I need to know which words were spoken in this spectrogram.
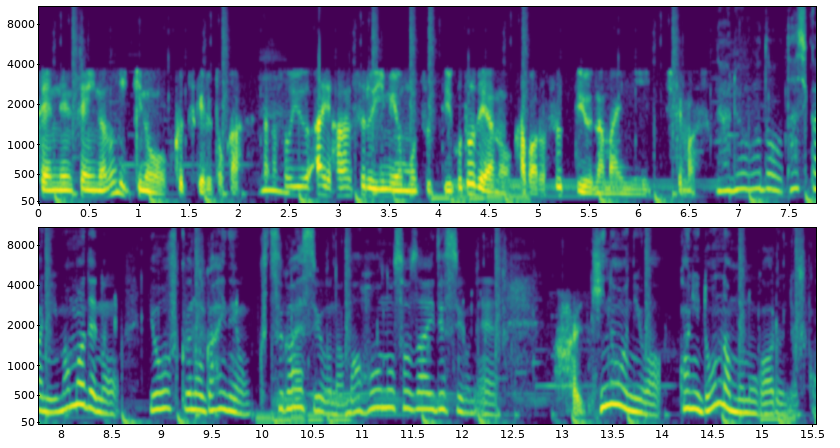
天然繊維なのに機能をくっつけるとか,、なんかそういう相反する意味を持つっていうことであのカバロスっていう名前にしてます。なるほど。確かに今までの洋服の概念を覆すような魔法の素材ですよねはい、機能には他にどんなものがあるんですか？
